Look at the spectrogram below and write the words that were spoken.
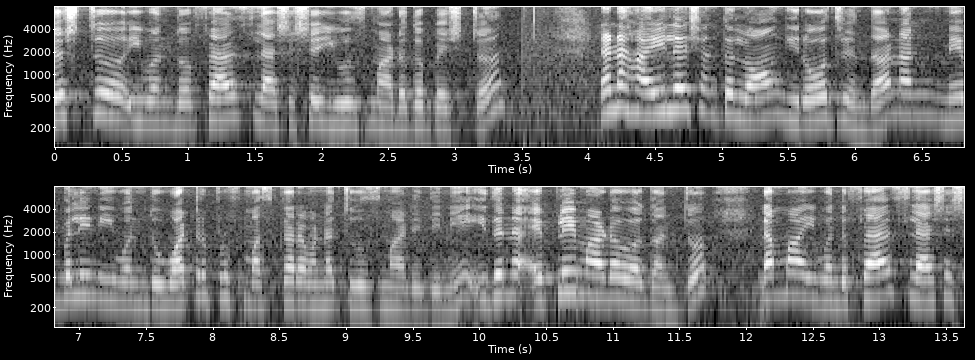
ಜಸ್ಟ್ ಈ ಒಂದು ಫ್ಯಾಲ್ಸ್ ಲ್ಯಾಶಸ್ಸೇ ಯೂಸ್ ಮಾಡೋದು ಬೆಸ್ಟ್. ನನ್ನ ಹೈಲ್ಯಾಶ್ ಅಂತ ಲಾಂಗ್ ಇರೋದ್ರಿಂದ ನಾನು ಮೇಬಲಿನ್ ಈ ಒಂದು ವಾಟರ್ ಪ್ರೂಫ್ ಮಸ್ಕಾರವನ್ನು ಚೂಸ್ ಮಾಡಿದ್ದೀನಿ. ಇದನ್ನು ಅಪ್ಲೈ ಮಾಡೋವಾಗಂತೂ ನಮ್ಮ ಈ ಒಂದು ಫ್ಯಾಲ್ಸ್ ಲ್ಯಾಶಸ್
